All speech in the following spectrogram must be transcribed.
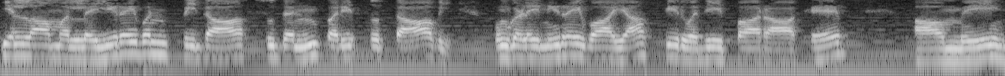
எல்லாம் அல்ல இறைவன் பிதா சுதன் பரிசுத்தாவி உங்களை நிறைவாய் ஆசீர்வதிப்பாராக. ஆமீன்.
